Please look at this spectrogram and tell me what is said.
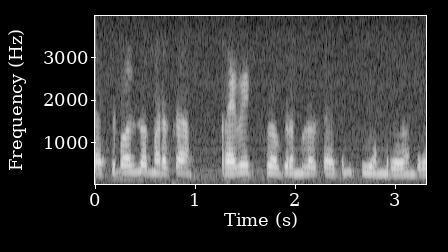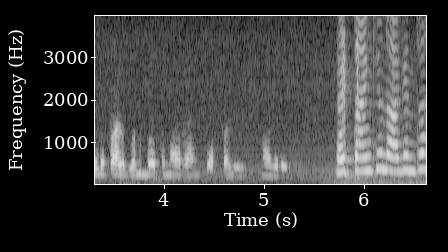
గచ్చిబౌల్లో మరొక ప్రైవేట్ ప్రోగ్రామ్లో సైతం సీఎం రేవంత్ రెడ్డి పాల్గొనబోతున్నారని చెప్పాలి. Madhuri. Right thank you Nagendra.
